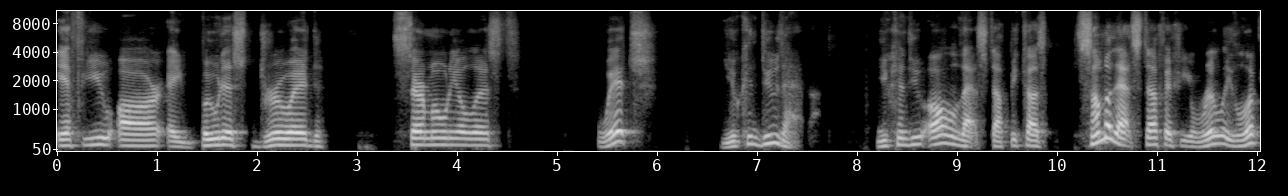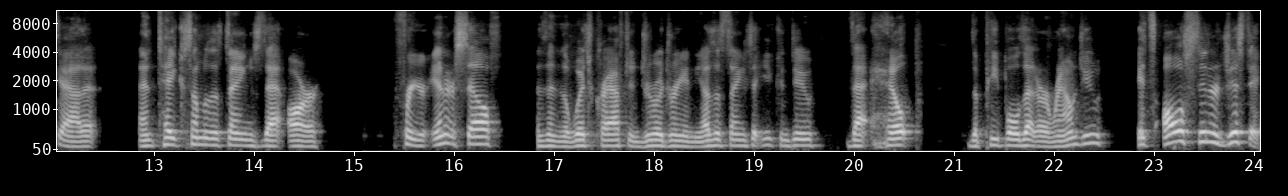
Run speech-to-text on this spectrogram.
if you are a Buddhist, Druid, ceremonialist, witch, you can do that. You can do all of that stuff because some of that stuff, if you really look at it and take some of the things that are for your inner self, and then the witchcraft and druidry and the other things that you can do that help the people that are around you, it's all synergistic.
